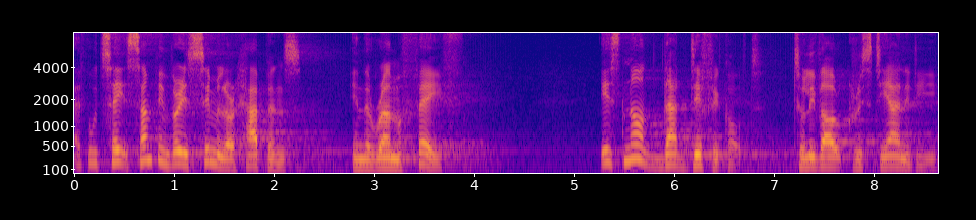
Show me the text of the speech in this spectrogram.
I would say something very similar happens in the realm of faith. It's not that difficult to live out Christianity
